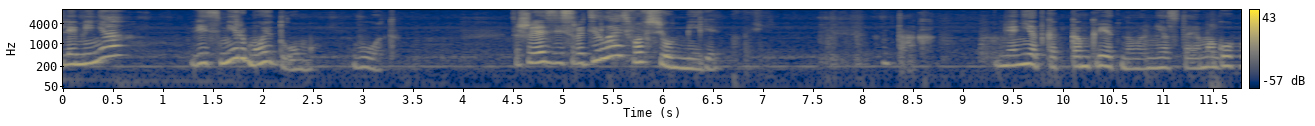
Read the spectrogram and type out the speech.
Для меня весь мир мой дом. Вот. Потому что я здесь родилась во всем мире. Вот так. У меня нет как конкретного места. Я могу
